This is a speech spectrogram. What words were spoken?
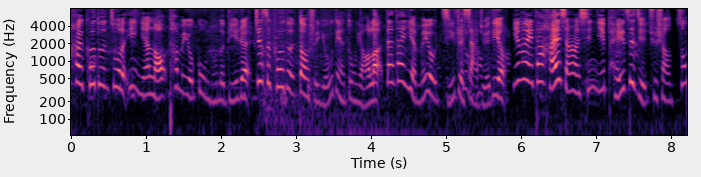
害科顿坐了一年牢，他们有共同的敌人。这次科顿倒是有点动摇了，但他也没有急着下决定，因为他还想让辛尼陪自己去上综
